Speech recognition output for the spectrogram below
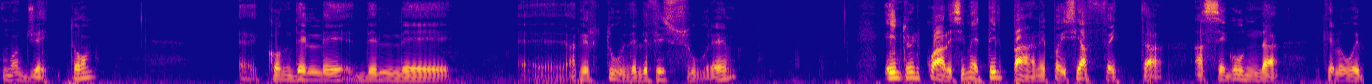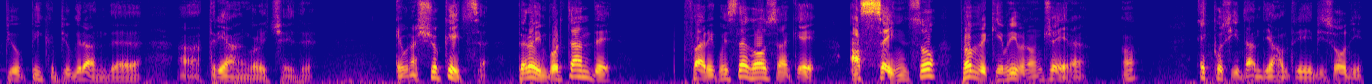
un oggetto eh, con delle, delle eh, aperture, delle fessure, entro il quale si mette il pane e poi si affetta a seconda che lo vuoi più piccolo, più grande, eh, a triangolo, eccetera. È una sciocchezza, però è importante fare questa cosa che ha senso proprio perché prima non c'era. No? E così tanti altri episodi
